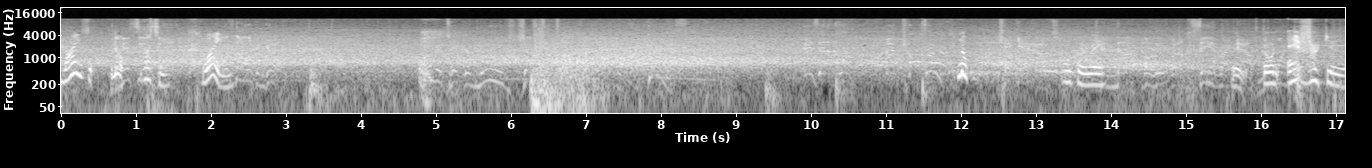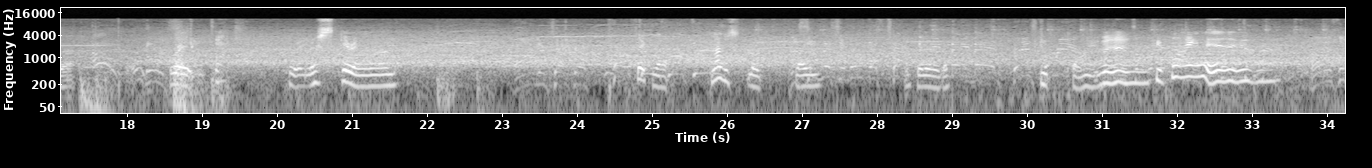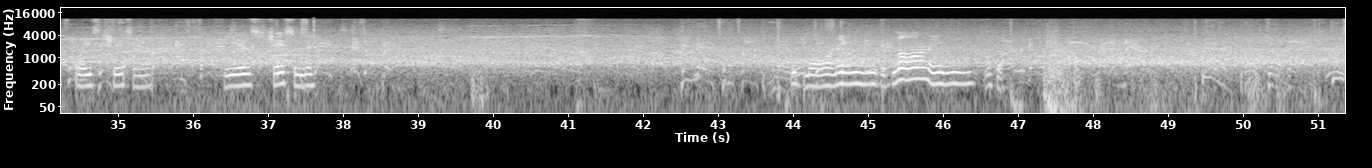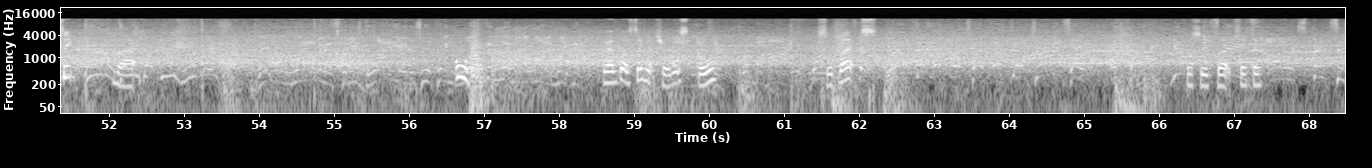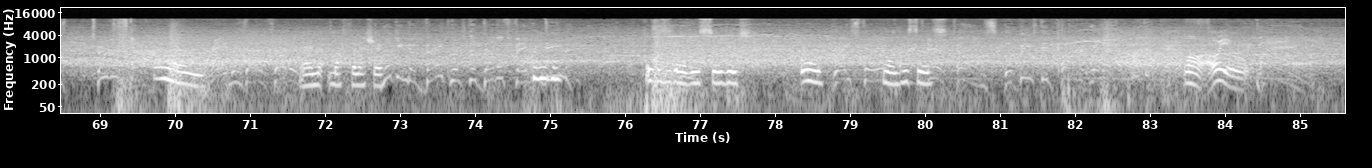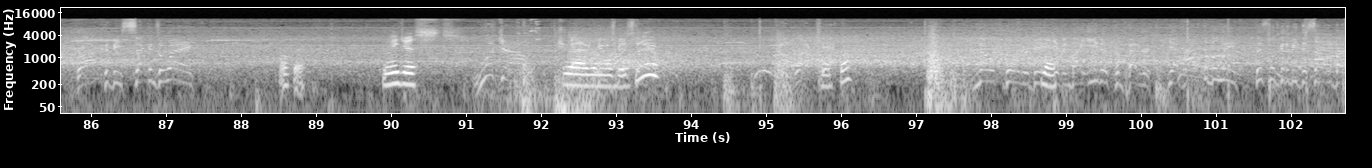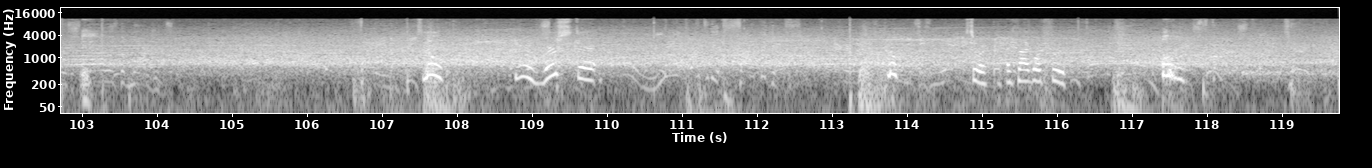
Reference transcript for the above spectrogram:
Why is it? No, that's it cover. No. Okay, Rey. Now. don't ever do that. Rey. Rey, you're scaring. Undertaker. Take that. Can I just, like, climb? Okay, there we go. Keep climbing, keep climbing. Oh, he's chasing me. He is chasing me. Good morning, good morning. Okay. Take that. Ooh. Yeah, I've got a signature. Let's go. Suplex. The suplex, I think. Ooh. And my finisher. this is gonna be so good. Oh, come on, let's. Oh, oh yeah. could be seconds away. Okay. Let me just drag him over here. Okay. No quarter being Yeah. given by either competitor. You have to believe this one's going to be decided by the smallest of margins. No! He reversed it. No! Sorry, if I go through.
